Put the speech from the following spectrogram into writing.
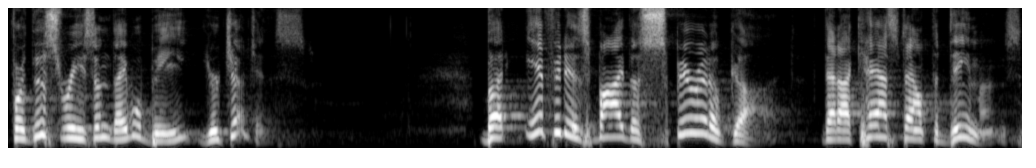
For this reason, they will be your judges. But if it is by the Spirit of God that I cast out the demons,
